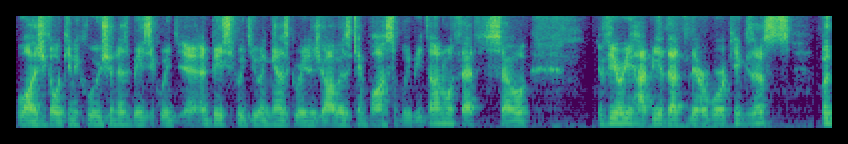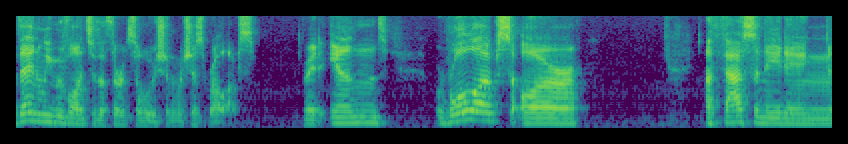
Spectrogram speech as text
logical conclusion. Is basically and basically doing as great a job as can possibly be done with it. So very happy that their work exists. But then we move on to the third solution, which is rollups, right? And rollups are a fascinating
